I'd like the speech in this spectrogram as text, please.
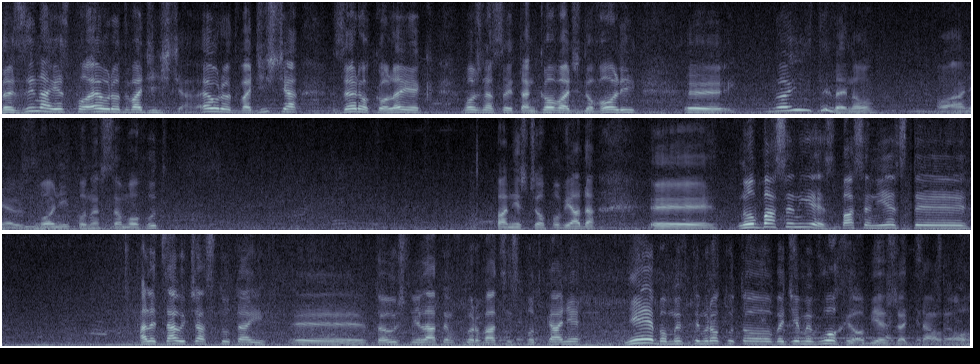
benzyna jest po euro 20. Euro 20, zero kolejek, można sobie tankować do woli. Yy, No i tyle, no. O, Ania już dzwoni po nasz samochód. Pan jeszcze opowiada. Yy, No basen jest, basen jest, yy, ale cały czas tutaj, yy, to już nie latem w Chorwacji spotkanie. Nie, bo my w tym roku to będziemy Włochy objeżdżać całe. O,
